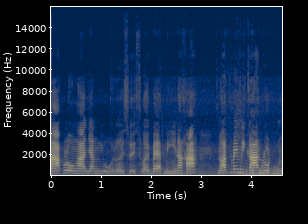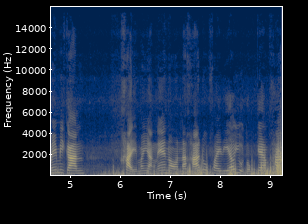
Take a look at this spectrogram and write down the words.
มาร์กโรงงานยังอยู่เลยสวยๆแบบนี้นะคะน็อตไม่มีการหลุดไม่มีการไขมาอย่างแน่นอนนะคะ ดูไฟเลี้ยวอยู่ตรงแก้มข้าง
